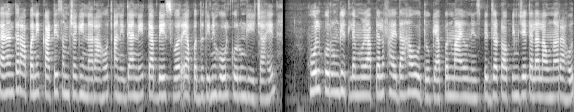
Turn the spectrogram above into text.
त्यानंतर आपण एक काटे चमचा घेणार आहोत आणि त्याने त्या बेसवर या पद्धतीने होल करून घ्यायचे आहेत. होल करून घेतल्यामुळे आपल्याला फायदा हा होतो की आपण मायोनीज पिझ्झा टॉपिंग जे त्याला लावणार आहोत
